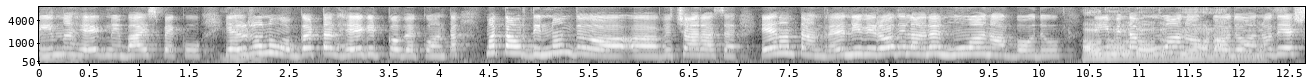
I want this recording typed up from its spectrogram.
ಟೀಮ್ನ ಹೇಗ್ ನಿಭಾಯಿಸ್ಬೇಕು ಎಲ್ರೂ ಒಗ್ಗಟ್ಟಲ್ಲಿ ಹೇಗ್ ಇಟ್ಕೋಬೇಕು ಅಂತ. ಮತ್ತೆ ಅವ್ರದ್ದು ಇನ್ನೊಂದು ವಿಚಾರ ಸರ್ ಏನಂತ ಅಂದ್ರೆ ನೀವ್ ಇರೋದಿಲ್ಲ ಅಂದ್ರೆ ಮೂವ್ ಆನ್ ಆಗ್ಬಹುದು ಇಂದ ಮೂವ್ ಆನ್ ಆಗ್ಬಹುದು. ಅನ್ನೋದು ಎಷ್ಟು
